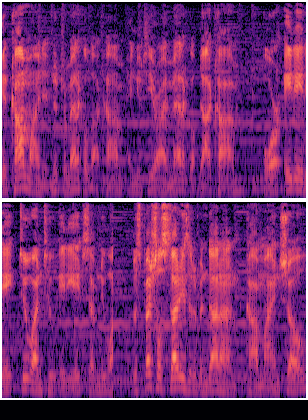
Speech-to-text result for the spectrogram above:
Get Calm Mind at NutriMedical.com and UTRIMedical.com or 888-212-8871. The special studies that have been done on Calm Mind show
